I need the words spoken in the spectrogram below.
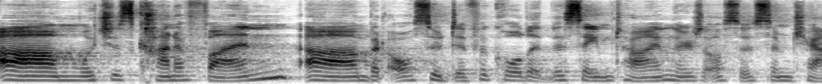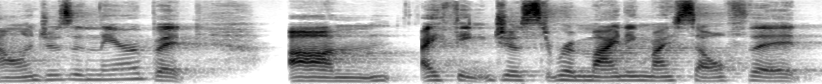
um, which is kind of fun um, but also difficult at the same time. There's also some challenges in there but um, i think just reminding myself that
